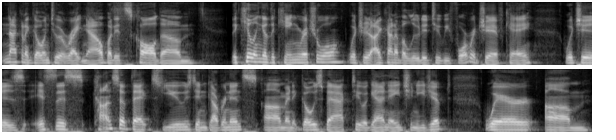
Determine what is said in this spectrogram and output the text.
not going to go into it right now, but it's called um, the Killing of the King ritual, which I kind of alluded to before with JFK. Which is it's this concept that's used in governance, um, and it goes back to again ancient Egypt, where um,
